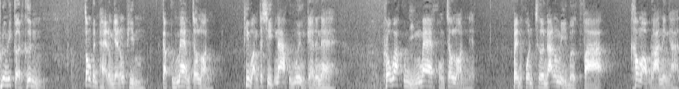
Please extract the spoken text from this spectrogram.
เรื่องที่เกิดขึ้น ต้องเป็นแผนของยายน้องพิมพ์ กับคุณแม่ของเจ้าหลอน ที่หวังจะฉีกหน้าคุณมุ้ยของแกแน่ๆ เพราะว่าคุณหญิงแม่ของเจ้าหลอนเนี่ย เป็นคนเชิญร้านบะหมี่เบิกฟ้า เข้ามาออกร้านในงาน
